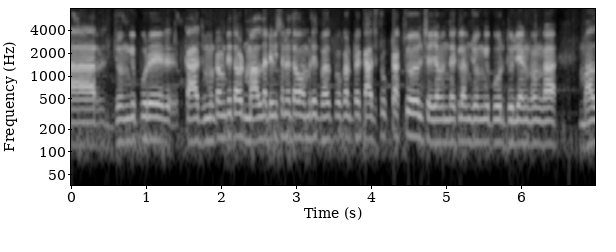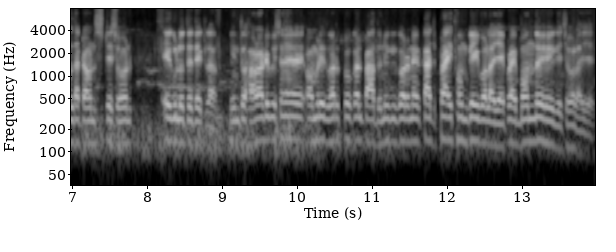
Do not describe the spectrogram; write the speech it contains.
আর জঙ্গিপুরের কাজ মোটামুটি তাও মালদা ডিভিশনে তাও অমৃত ভারত প্রকল্পের কাজ টুকটাক চলছে। যেমন দেখলাম জঙ্গিপুর ধুলিয়ানগঙ্গা মালদা টাউন স্টেশন এগুলোতে দেখলাম। কিন্তু হাওড়া ডিভিশনে অমৃত ভারত প্রকল্পে আধুনিকীকরণের কাজ প্রায় থমকেই বলা যায়, প্রায় বন্ধই হয়ে গেছে বলা যায়।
